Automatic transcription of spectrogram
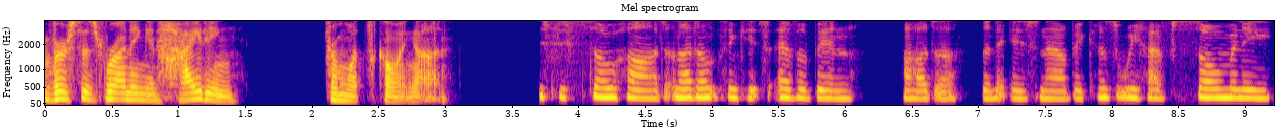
versus running and hiding from what's going on. This is so hard, and I don't think it's ever been harder than it is now because we have so many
